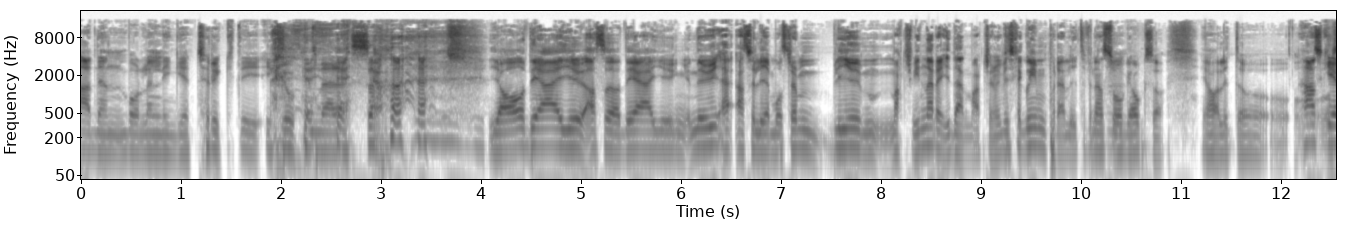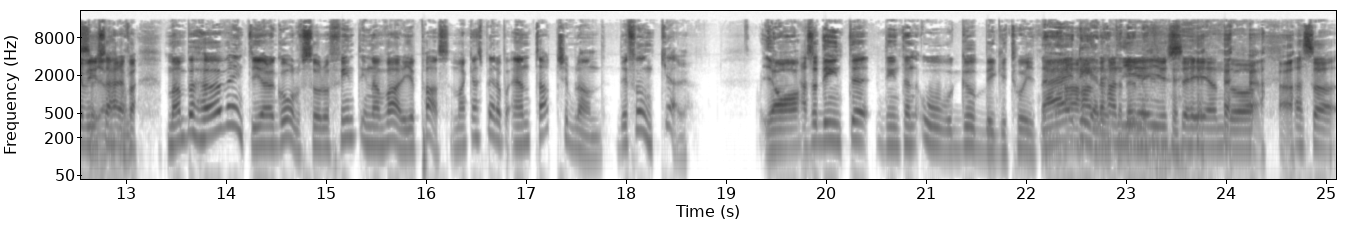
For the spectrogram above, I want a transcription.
Ja, den bollen ligger tryckt i, i kroken där alltså. Ja, och det är ju, alltså, det är ju, nu, alltså Liam Åström blir ju matchvinnare i den matchen. Men vi ska gå in på den lite, för den såg jag också. Jag har lite att, Mm. Han skrev ju så här, men- man behöver inte göra golfsår och fint innan varje pass. Man kan spela på en touch ibland. Det funkar. Ja, Alltså det är inte, det är inte en ogubbig tweet. Nej, det är han, det Han inte. Ger ju sig ändå, alltså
